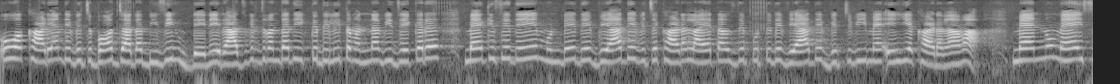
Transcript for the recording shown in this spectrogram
ਉਹ ਅਖਾੜਿਆਂ ਦੇ ਵਿੱਚ ਬਹੁਤ ਜ਼ਿਆਦਾ ਬਿਜ਼ੀ ਹੁੰਦੇ ਨੇ। ਰਾਜਵੀਰ ਜਵੰਦਾ ਦੀ ਇੱਕ ਦਿਲੀ ਤਮੰਨਾ ਵੀ ਜੇਕਰ ਮੈਂ ਕਿਸੇ ਦੇ ਮੁੰਡੇ ਦੇ ਵਿਆਹ ਦੇ ਵਿੱਚ ਅਖਾੜਾ ਲਾਇਆ ਤਾਂ ਉਸਦੇ ਪੁੱਤ ਦੇ ਵਿਆਹ ਦੇ ਵਿੱਚ ਵੀ ਮੈਂ ਇਹੀ ਅਖਾੜਾ ਲਾਵਾਂ। ਮੈਨੂੰ, ਮੈਂ ਇਸ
